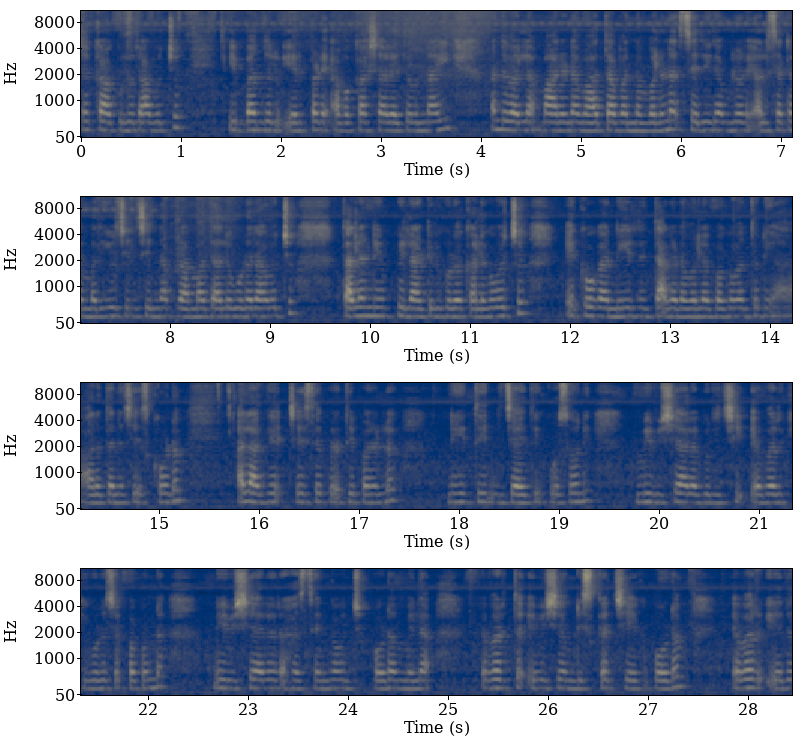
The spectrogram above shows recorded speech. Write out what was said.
చక్కాకులు రావచ్చు. ఇబ్బందులు ఏర్పడే అవకాశాలు అయితే ఉన్నాయి. అందువల్ల మారిన వాతావరణం వలన శరీరంలోని అలసట మరియు చిన్న చిన్న ప్రమాదాలు కూడా రావచ్చు. తలనొప్పి లాంటివి కూడా కలగవచ్చు. ఎక్కువగా నీరుని తాగడం వల్ల భగవంతుని ఆరాధన చేసుకోవడం అలాగే చేసే ప్రతి పనిలో నీతి నిజాయితీ కూర్చొని మీ విషయాల గురించి ఎవరికి కూడా చెప్పకుండా మీ విషయాలు రహస్యంగా ఉంచుకోవడం ఇలా ఎవరితో ఈ విషయం డిస్కస్ చేయకపోవడం ఎవరు ఏదో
